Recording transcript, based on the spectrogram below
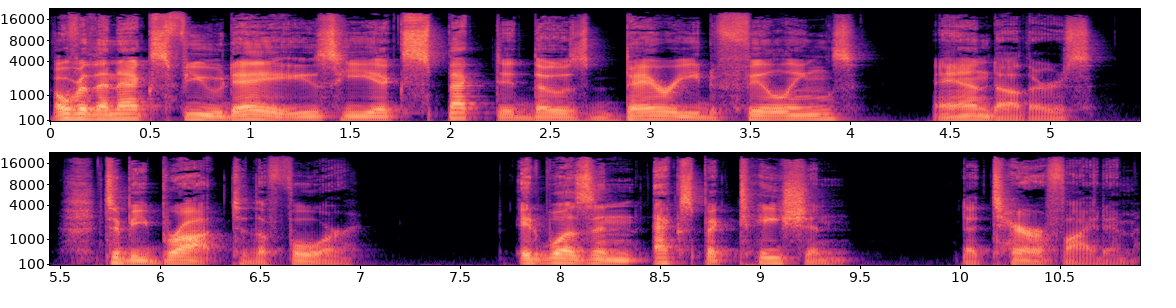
Over the next few days, he expected those buried feelings, and others, to be brought to the fore. It was an expectation that terrified him.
